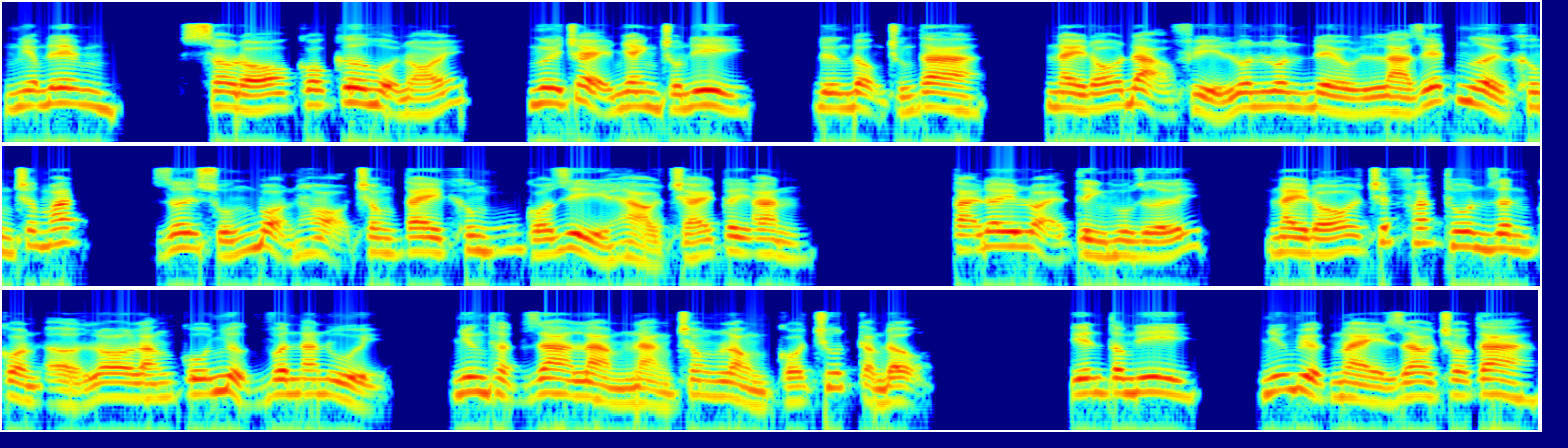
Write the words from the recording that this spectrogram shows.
Nghiệm đêm, sau đó có cơ hội nói, ngươi chạy nhanh trốn đi, đừng động chúng ta, này đó đạo phỉ luôn luôn đều là giết người không chớp mắt, rơi xuống bọn họ trong tay không có gì hảo trái cây ăn. Tại đây loại tình huống dưới, này đó chất phát thôn dân còn ở lo lắng cố nhược vân an ủi, nhưng thật ra làm nàng trong lòng có chút cảm động. Yên tâm đi, những việc này giao cho ta.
